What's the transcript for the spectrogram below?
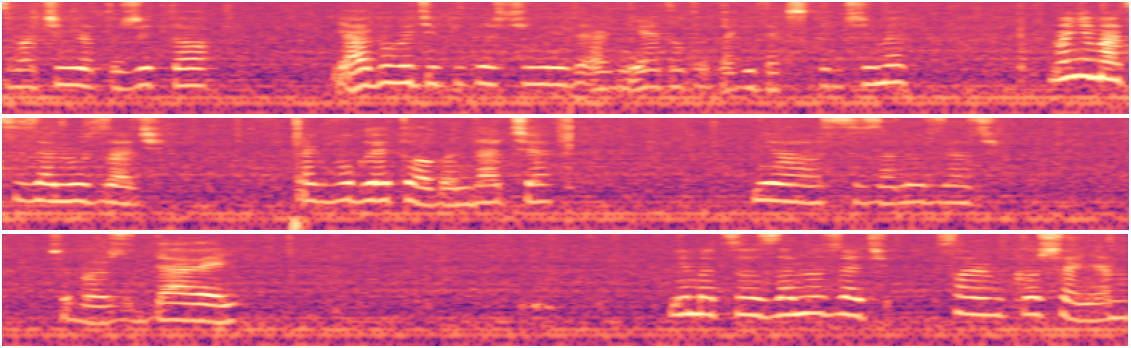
zobaczymy to żyto. I Albo będzie 15 minut, jak nie, to to tak i tak skończymy. No nie ma co zanudzać. Jak w ogóle to oglądacie, nie ma co zanudzać. Trzeba żyć dalej. Nie ma co zanudzać samym koszeniem.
